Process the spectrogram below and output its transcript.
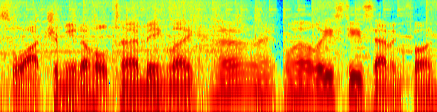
Just watching me the whole time, being like, alright, well, at least he's having fun.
